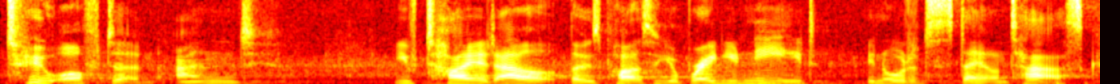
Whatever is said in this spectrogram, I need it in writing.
too often and you've tired out those parts of your brain you need in order to stay on task.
